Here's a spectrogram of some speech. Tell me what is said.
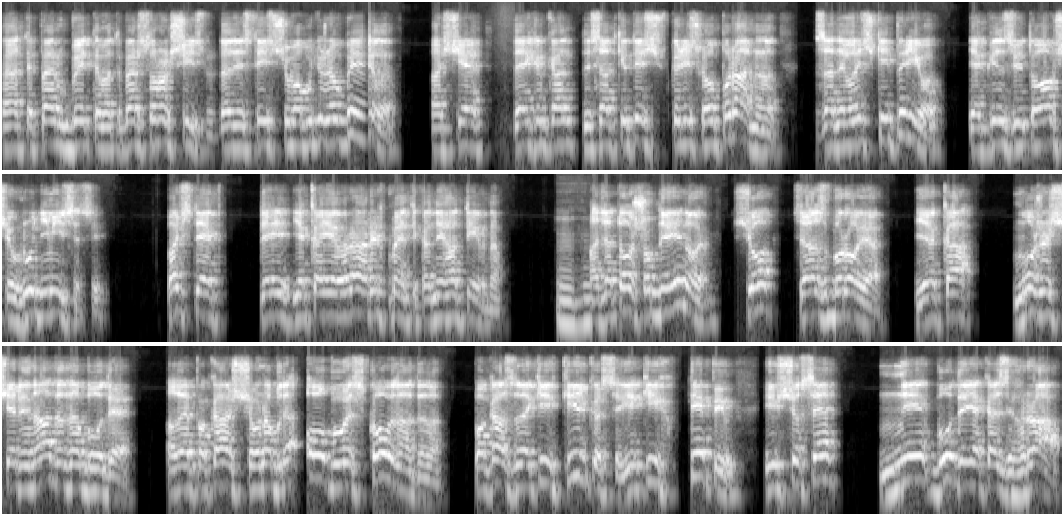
а тепер вбитим, а тепер 46. Та десь тисячу, мабуть, вже вбили. А ще декілька десятків тисяч скорішого поранено за невеличкий період, як він звітував ще в грудні місяці. Бачите, як, де, яка є арифметика негативна. А для того, щоб не гинули, що ця зброя, яка може ще не надана буде, але покаже, що вона буде обов'язково надана, показано яких кількостей, яких типів, і що це не буде якась гра,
